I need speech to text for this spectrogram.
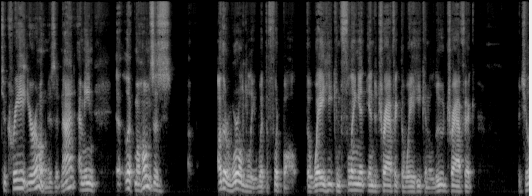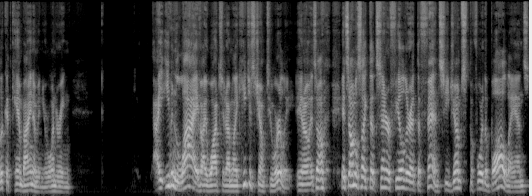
to create your own is it not i mean uh, look mahomes is otherworldly with the football the way he can fling it into traffic the way he can elude traffic but you look at cam bynum and you're wondering I even live I watch it. I'm like, he just jumped too early. You know, it's all it's almost like the center fielder at the fence. He jumps before the ball lands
